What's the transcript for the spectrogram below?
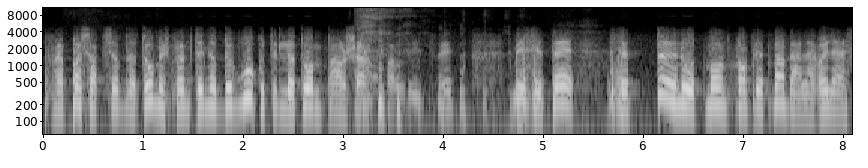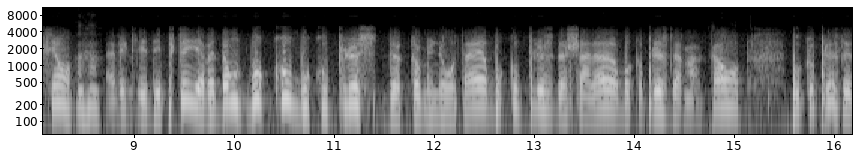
je pouvais pas sortir de l'auto, mais je pouvais me tenir debout à côté de l'auto en me penchant pour parler, tu sais. Mais c'était, c'était un autre monde complètement dans la relation avec les députés. Il y avait donc beaucoup, beaucoup plus de communautaires, beaucoup plus de chaleur, beaucoup plus de rencontres, beaucoup plus de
